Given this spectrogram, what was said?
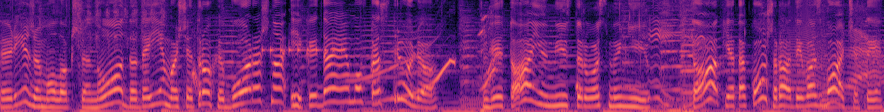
Ріжемо локшино, додаємо ще трохи борошна і кидаємо в кастрюлю. Вітаю, містер Восьминіг. Так, я також радий вас бачити.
